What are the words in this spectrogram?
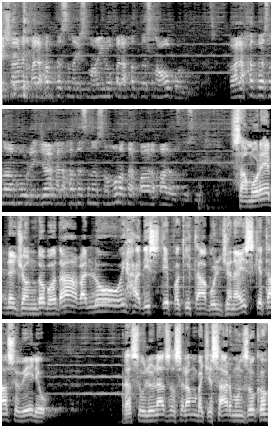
هشام قال حدثنا اسماعيل قال حدثنا عوف قال حدثنا ابو الرجاء قال حدثنا سمرة قال قال رسول الله سموره ابن جندب دا هغه لوی حدیث دی په کتاب الجنایز کې تاسو ویلو رسول الله صلی وسلم به چې سار مونځ وکړو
